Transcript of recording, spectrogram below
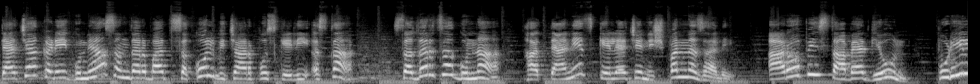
त्याच्याकडे गुन्ह्यासंदर्भात सखोल विचारपूस केली असता सदरचा गुन्हा हा त्यानेच केल्याचे निष्पन्न झाले. आरोपी ताब्यात घेऊन पुढील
